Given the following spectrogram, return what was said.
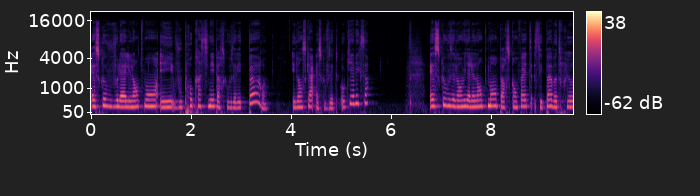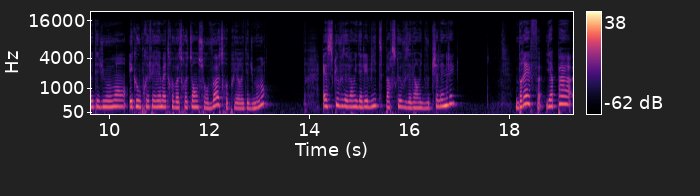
Est-ce que vous voulez aller lentement et vous procrastinez parce que vous avez peur? Et dans ce cas, est-ce que vous êtes OK avec ça? Est-ce que vous avez envie d'aller lentement parce qu'en fait, c'est pas votre priorité du moment et que vous préférez mettre votre temps sur votre priorité du moment? Est-ce que vous avez envie d'aller vite parce que vous avez envie de vous challenger? Bref, il n'y a pas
